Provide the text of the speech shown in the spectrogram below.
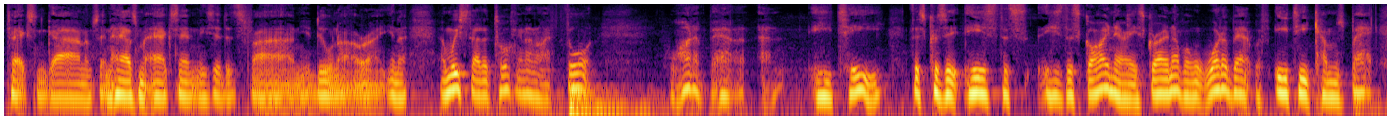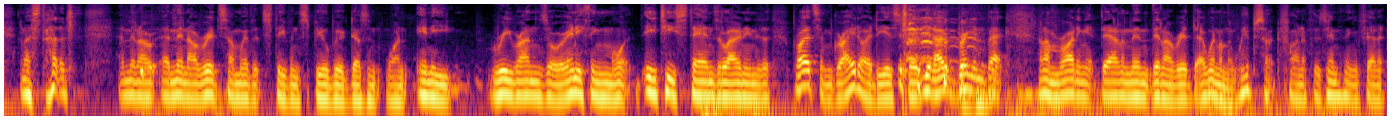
Texan guy, and I'm saying, "How's my accent?" And he said, "It's fine. You're doing all right," you know. And we started talking, and I thought, "What about an ET?" This because he's this he's this guy now. He's grown up. And what about if ET comes back? And I started, and then I and then I read somewhere that Steven Spielberg doesn't want any reruns or anything more. ET stands alone in it. But I had some great ideas to, you know, bringing back, and I'm writing it down. And then, then I read that. I went on the website to find if there's anything and found it.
